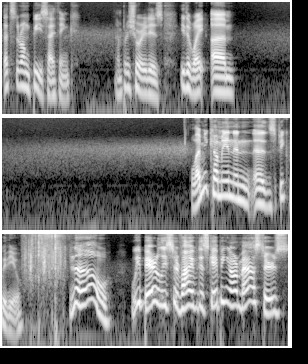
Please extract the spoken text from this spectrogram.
that's the wrong piece, I think. I'm pretty sure it is. Either way, um, Let me come in and uh, speak with you. No, we barely survived escaping our masters.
